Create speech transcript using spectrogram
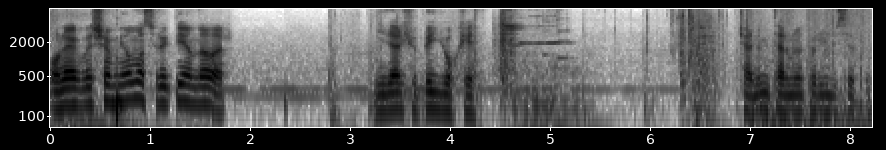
Ona yaklaşamıyor ama sürekli yanındalar. Lider köpeği yok et. Kendimi Terminator gibi hissettim.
